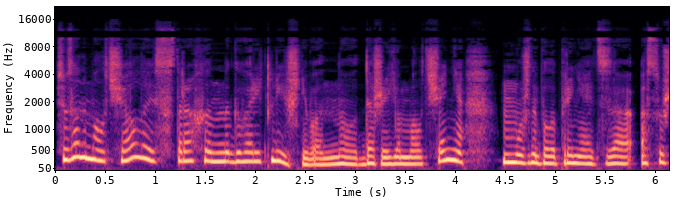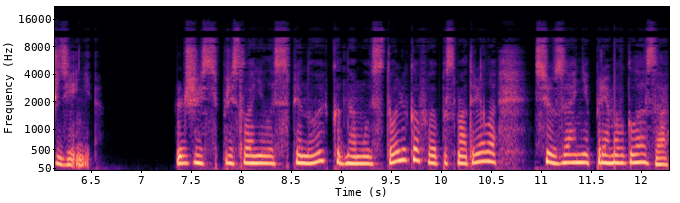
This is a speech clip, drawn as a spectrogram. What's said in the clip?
Сюзанна молчала из страха наговорить лишнего, но даже ее молчание можно было принять за осуждение. Джесси прислонилась спиной к одному из столиков и посмотрела Сюзанне прямо в глаза.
